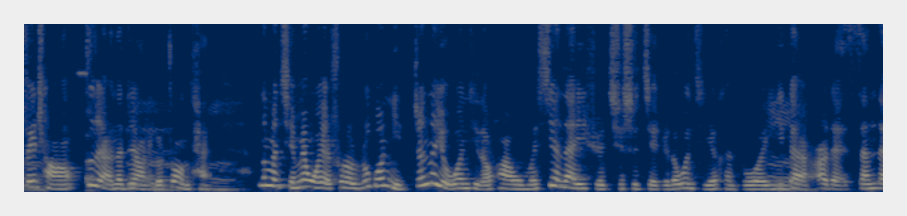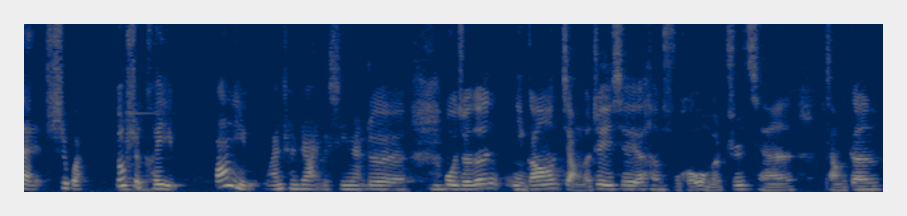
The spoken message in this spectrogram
非常自然的这样的一个状态。嗯那么前面我也说了，如果你真的有问题的话，我们现代医学其实解决的问题也很多，一代、二代、三代试管都是可以帮你完成这样一个心愿的。对，嗯我觉得你刚刚讲的这一些也很符合我们之前想跟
